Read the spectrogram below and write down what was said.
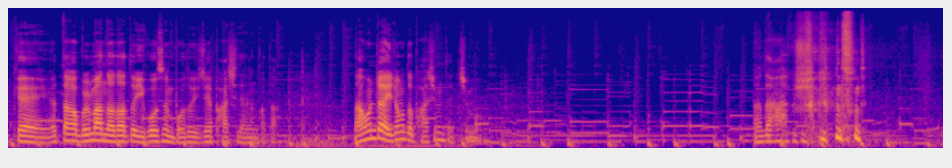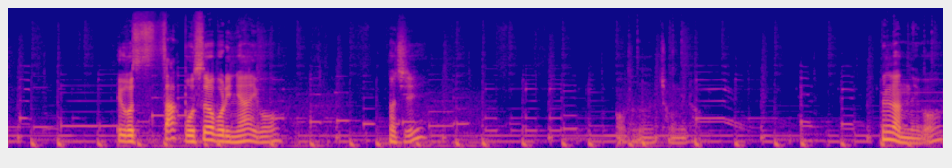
오케이. 여기다가 물만 넣어놔도 이곳은 모두 이제 밭이 되는 거다. 나 혼자 이 정도 밭이면 됐지 뭐. 아, 나 눈 이거 싹 못 쓸어버리냐 이거? 뭐지? 어, 우선 정리라 큰일 났네 이거.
